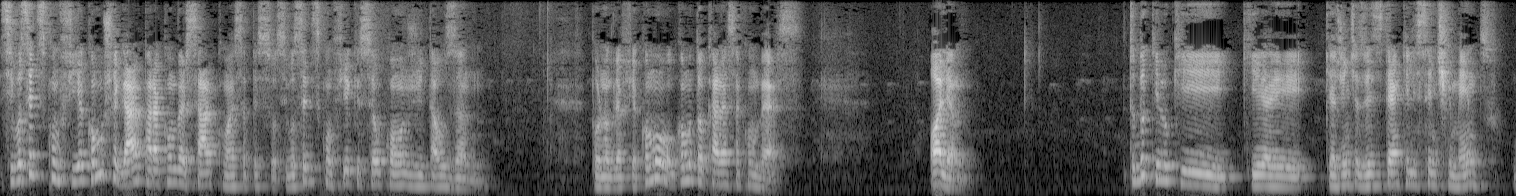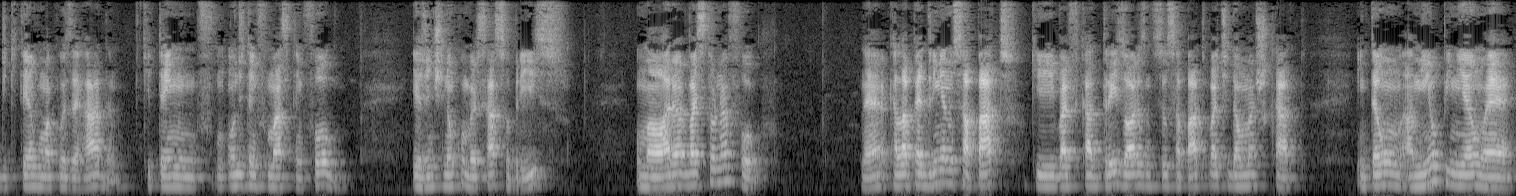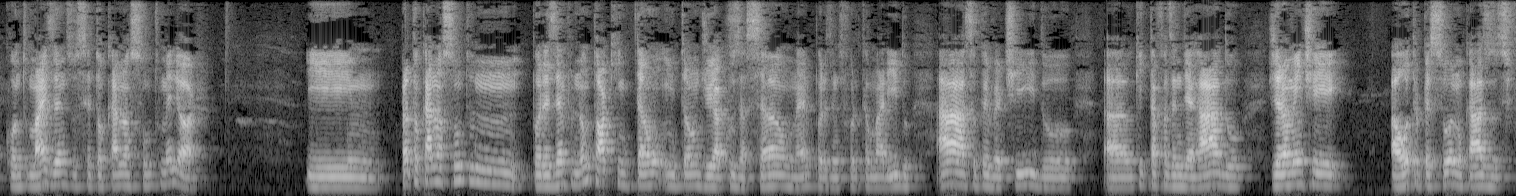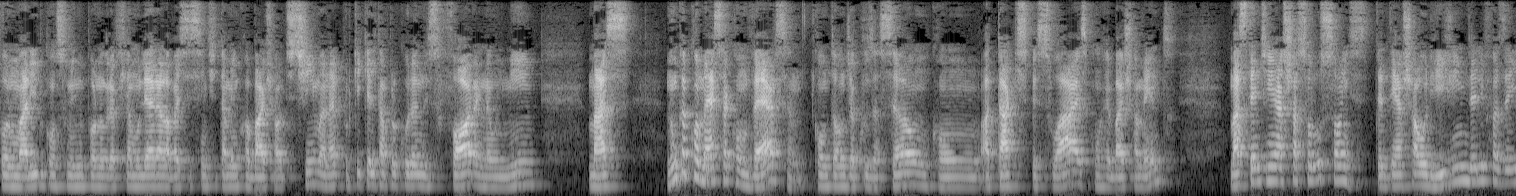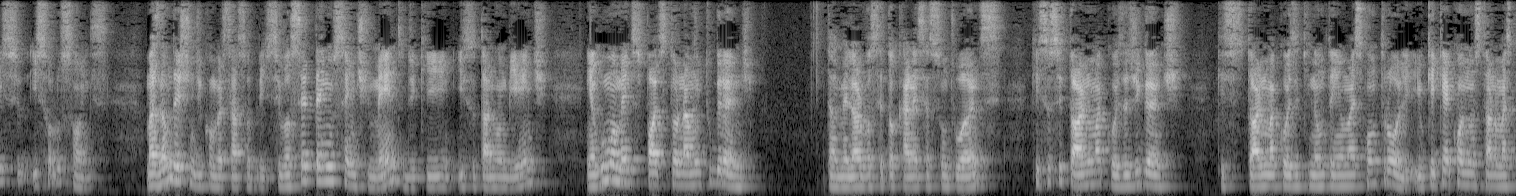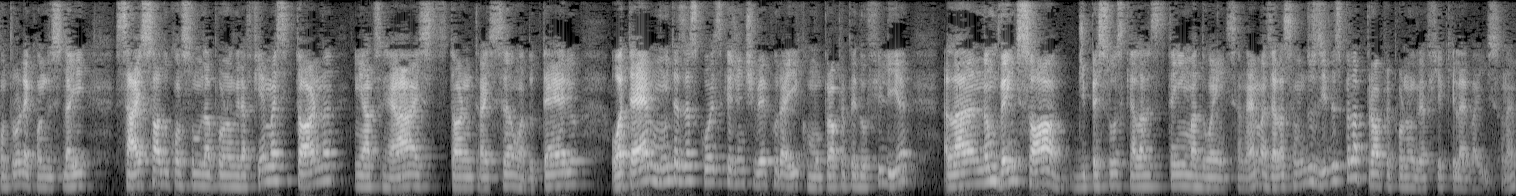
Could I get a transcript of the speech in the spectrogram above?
se você desconfia, como chegar para conversar com essa pessoa? Se você desconfia que o seu cônjuge está usando pornografia, como como tocar nessa conversa? Olha, tudo aquilo que que que a gente às vezes tem aquele sentimento de que tem alguma coisa errada, que tem onde tem fumaça tem fogo, e a gente não conversar sobre isso, uma hora vai se tornar fogo. Né? Aquela pedrinha no sapato que vai ficar três horas no seu sapato vai te dar um machucado. Então, a minha opinião é: quanto mais antes você tocar no assunto, melhor. E para tocar no assunto, por exemplo, não toque então em tom de acusação, né? Por exemplo, se for teu marido, ah, seu pervertido, ah, o que está fazendo de errado? Geralmente a outra pessoa, no caso, se for um marido consumindo pornografia, a mulher ela vai se sentir também com a baixa autoestima, né? Por que, que ele está procurando isso fora e não em mim? Mas nunca comece a conversa com tom de acusação, com ataques pessoais, com rebaixamento, mas tentem achar soluções, tentem achar a origem dele fazer isso e soluções. Mas não deixem de conversar sobre isso. Se você tem o sentimento de que isso está no ambiente, em algum momento isso pode se tornar muito grande. Então é melhor você tocar nesse assunto antes que isso se torne uma coisa gigante, que se torne uma coisa que não tenha mais controle. E o que é quando não se torna mais controle? É quando isso daí sai só do consumo da pornografia, mas se torna em atos reais, se torna em traição, adultério, ou até muitas das coisas que a gente vê por aí, como própria pedofilia, ela não vem só de pessoas que elas têm uma doença, né? Mas elas são induzidas pela própria pornografia que leva a isso, né?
